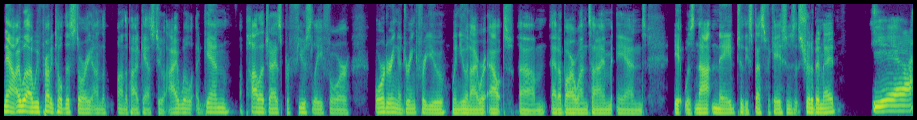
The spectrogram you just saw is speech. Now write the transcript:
Now, I will. We've probably told this story on the on the podcast too. I will again apologize profusely for ordering a drink for you when you and I were out um, at a bar one time, and it was not made to the specifications it should have been made. Yeah,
